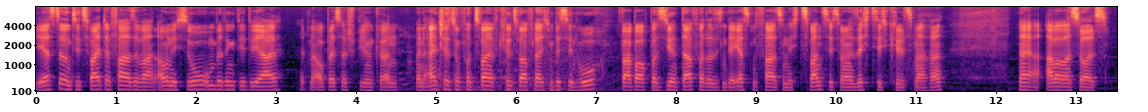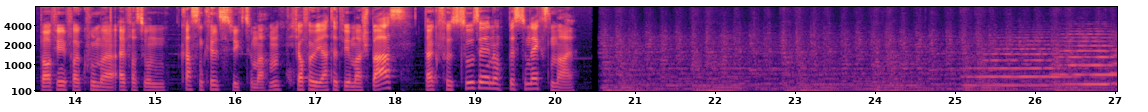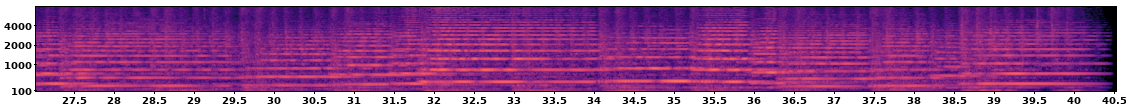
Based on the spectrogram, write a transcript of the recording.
Die erste und die zweite Phase waren auch nicht so unbedingt ideal. Hätten wir auch besser spielen können. Meine Einschätzung von 200 Kills war vielleicht ein bisschen hoch. War aber auch basierend davon, dass ich in der ersten Phase nicht 20, sondern 60 Kills mache. Naja, aber was soll's. War auf jeden Fall cool, mal einfach so einen krassen Killstreak zu machen. Ich hoffe, ihr hattet wie immer Spaß. Danke fürs Zusehen und bis zum nächsten Mal.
